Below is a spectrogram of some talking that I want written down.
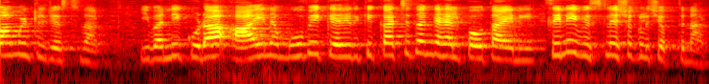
కామెంట్లు చేస్తున్నారు. ఇవన్నీ కూడా ఆయన మూవీ కెరీర్కి ఖచ్చితంగా హెల్ప్ అవుతాయని సినీ విశ్లేషకులు చెప్తున్నారు.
